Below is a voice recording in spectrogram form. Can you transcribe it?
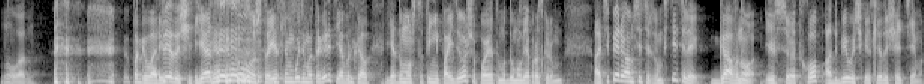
Ну, ладно. Поговорили. Следующий Я так и думал, что если мы будем это говорить, я бы сказал, я думал, что ты не пойдешь, и поэтому думал, я просто скажу, а теперь о Мстители. Мстители — говно. И все, это хоп, отбивочка и следующая тема.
